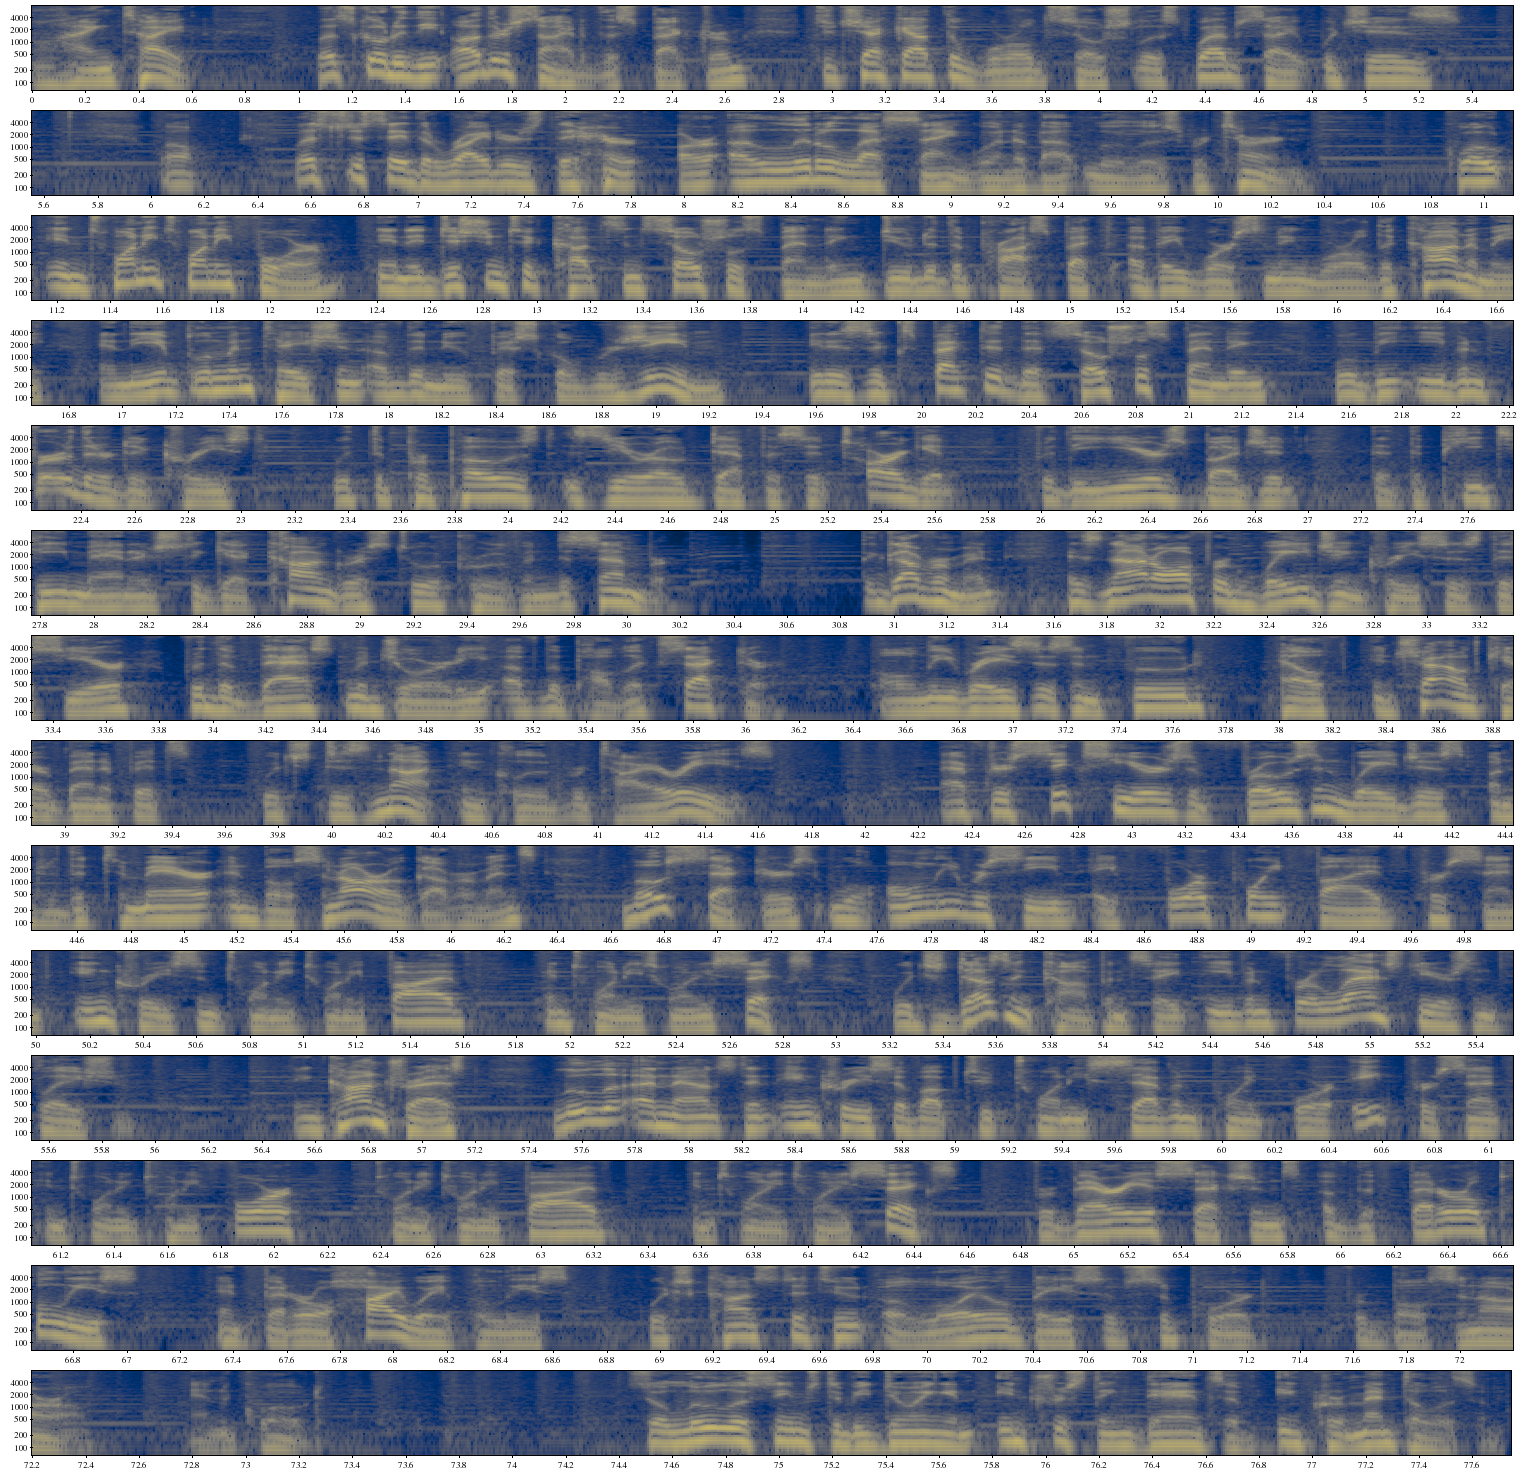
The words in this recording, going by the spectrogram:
Well, hang tight. Let's go to the other side of the spectrum to check out the World Socialist website, which is, well, let's just say the writers there are a little less sanguine about Lula's return. Quote, in 2024, in addition to cuts in social spending due to the prospect of a worsening world economy and the implementation of the new fiscal regime, it is expected that social spending will be even further decreased with the proposed zero deficit target for the year's budget that the PT managed to get Congress to approve in December. The government has not offered wage increases this year for the vast majority of the public sector, only raises in food, health, and childcare benefits which does not include retirees. After six years of frozen wages under the Temer and Bolsonaro governments, most sectors will only receive a 4.5% increase in 2025 and 2026, which doesn't compensate even for last year's inflation. In contrast, Lula announced an increase of up to 27.48% in 2024, 2025, and 2026 for various sections of the federal police and federal highway police which constitute a loyal base of support for Bolsonaro. End quote. So Lula seems to be doing an interesting dance of incrementalism.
